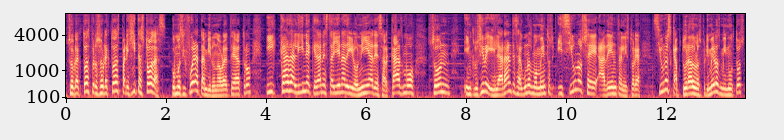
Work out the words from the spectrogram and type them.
sobreactuadas, pero sobreactuadas parejitas todas, como si fuera también una obra de teatro. Y cada línea que dan está llena de ironía, de sarcasmo. Son inclusive hilarantes algunos momentos. Y si uno se adentra en la historia, si uno es capturado en los primeros minutos,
